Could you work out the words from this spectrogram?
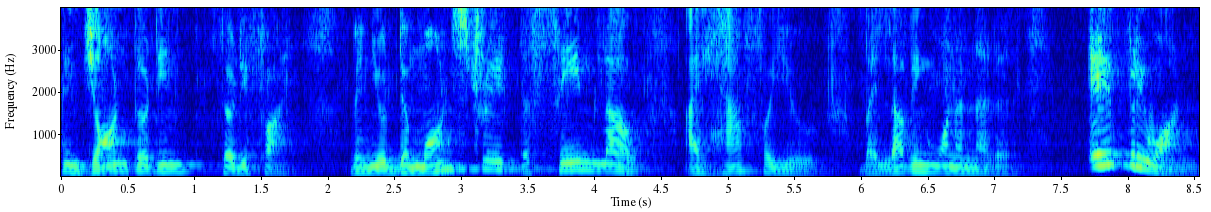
in John 13 35. When you demonstrate the same love I have for you by loving one another, everyone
